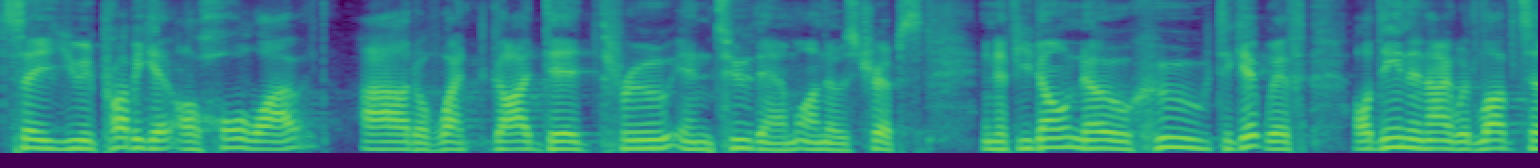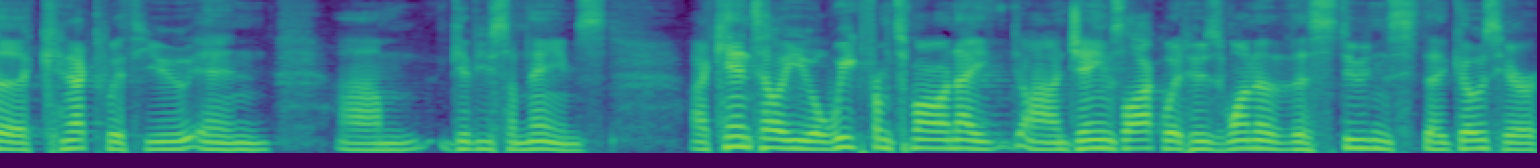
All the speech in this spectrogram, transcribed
say you would probably get a whole lot out of what God did through and to them on those trips. And if you don't know who to get with, Aldine and I would love to connect with you and um, give you some names. I can tell you a week from tomorrow night, uh, James Lockwood, who's one of the students that goes here,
